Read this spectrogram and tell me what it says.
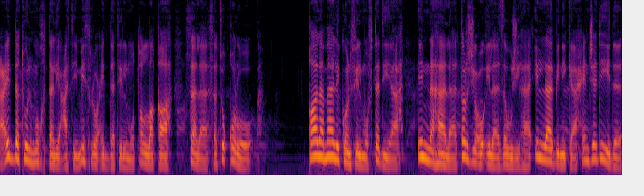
عدة المختلعة مثل عدة المطلقة ثلاثة قروء. قال مالك في المفتدية إنها لا ترجع إلى زوجها إلا بنكاح جديد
